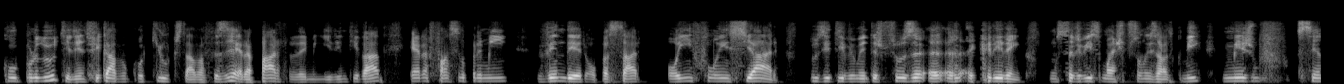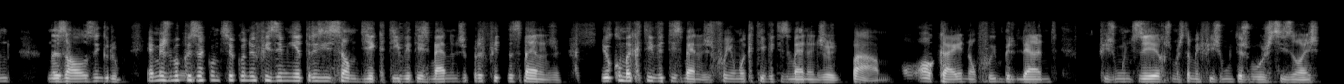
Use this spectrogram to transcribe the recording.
com, o produto, identificava-me com aquilo que estava a fazer, era parte da minha identidade, era fácil para mim vender ou passar ou influenciar positivamente as pessoas a, a, a quererem um serviço mais personalizado comigo, mesmo sendo nas aulas em grupo. É a mesma coisa que aconteceu quando eu fiz a minha transição de Activities Manager para Fitness Manager. Eu, como Activities Manager, fui um Activities Manager, pá, ok, não fui brilhante, fiz muitos erros, mas também fiz muitas boas decisões.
